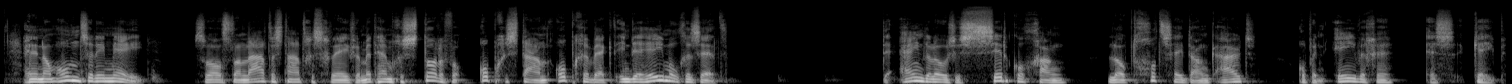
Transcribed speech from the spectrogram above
En hij nam ons erin mee, zoals dan later staat geschreven, met hem gestorven, opgestaan, opgewekt, in de hemel gezet. De eindeloze cirkelgang loopt Godzijdank uit op een eeuwige escape.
